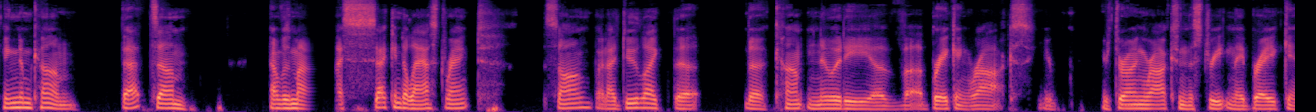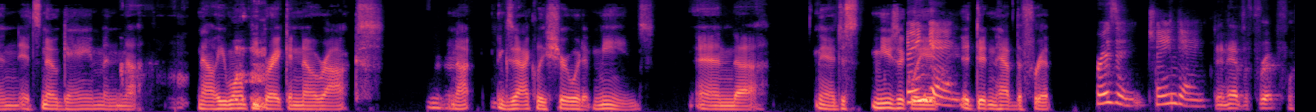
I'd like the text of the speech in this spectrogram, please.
Kingdom Come. That um that was my, my second to last ranked song, but I do like the the continuity of uh, breaking rocks. You're you're throwing rocks in the street and they break and it's no game and uh, now he won't be breaking no rocks. Not exactly sure what it means. And uh yeah, just musically it, it didn't have the Fripp. Prison, chain gang. Didn't have the Fripp for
